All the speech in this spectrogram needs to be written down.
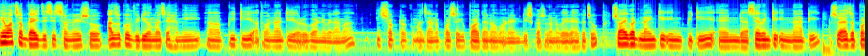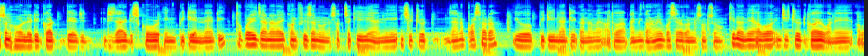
Hey what's up guys this is Sameer so आजको भिडियोमा चाहिँ हामी पिटी अथवा नाटीहरू गर्ने बेलामा इन्स्ट्रक्टरकोमा जान पर्छ कि पर्दैन भनेर डिस्कस गर्न गइरहेको छु. So I got ninety in PTE and seventy in NAATI so as a person who already got their desired score in PTE and NAATI थुप्रैजनालाई कन्फ्युजन हुनसक्छ कि हामी इन्स्टिट्युट जानुपर्छ र यो पिटी नाटी गर्नलाई अथवा हामी घरमै बसेर गर्न सक्छौँ। किनभने अब इन्स्टिट्युट गयो भने अब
